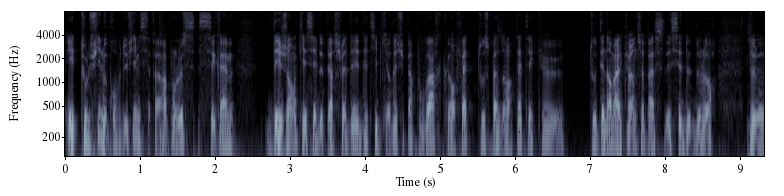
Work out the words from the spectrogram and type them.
et tout le film, au propos du film, rappelons-le, c'est quand même des gens qui essaient de persuader des types qui ont des super pouvoirs qu'en fait tout se passe dans leur tête et que tout est normal, que rien ne se passe. Essayer de, de leur. De,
